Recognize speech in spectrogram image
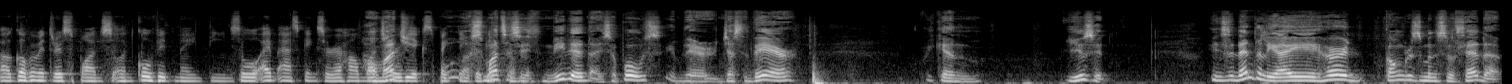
uh, government response on COVID-19. So I'm asking, sir, how much, How are we expecting Well, as much as is needed, I suppose. If they're just there, we can use it. Incidentally, I heard Congressman Salceda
